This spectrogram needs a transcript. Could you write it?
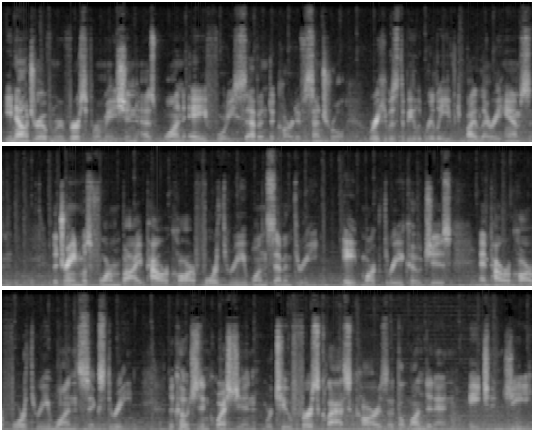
He now drove in reverse formation as 1A47 to Cardiff Central, where he was to be relieved by Larry Hampson. The train was formed by Power Car 43173, 8 Mark III coaches, and Power Car 43163. The coaches in question were two first class cars at the London end, H and G,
